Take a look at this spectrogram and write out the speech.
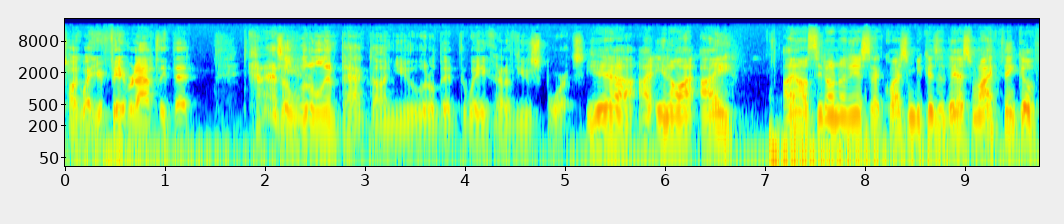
talk about your favorite athlete that kind of has a little impact on you a little bit the way you kind of view sports. Yeah i you know i, I I honestly don't know the answer to that question because of this. When I think of,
